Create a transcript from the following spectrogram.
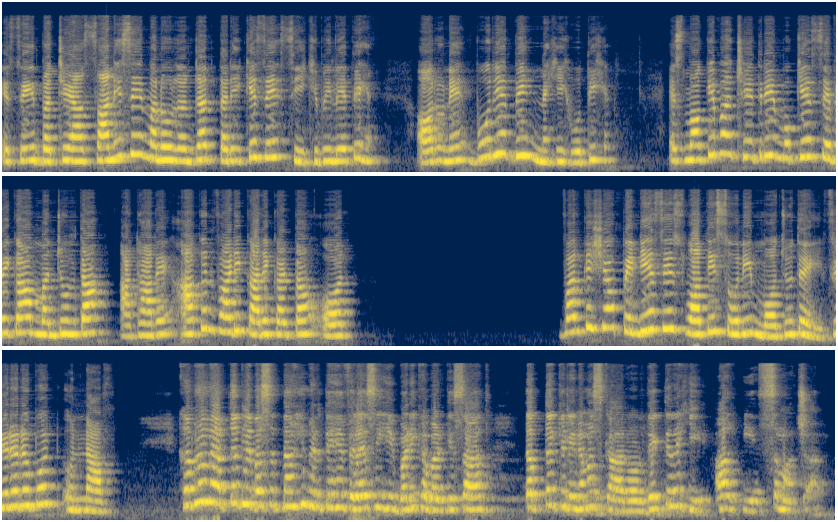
इससे बच्चे आसानी से मनोरंजक तरीके से सीख भी लेते हैं और उन्हें बोरियत भी नहीं होती है। इस मौके पर क्षेत्रीय मुख्य सेविका मंजुलता अठारह आंगनबाड़ी कार्यकर्ता और वर्कशॉप इंडिया से स्वाति सोनी मौजूद है। Bureau report, Unnao. खबरों में अब तक बस इतना ही, मिलते हैं फिर ऐसी ही बड़ी खबर के साथ। तब तक के लिए नमस्कार और देखते रहिए आरपीएस समाचार।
